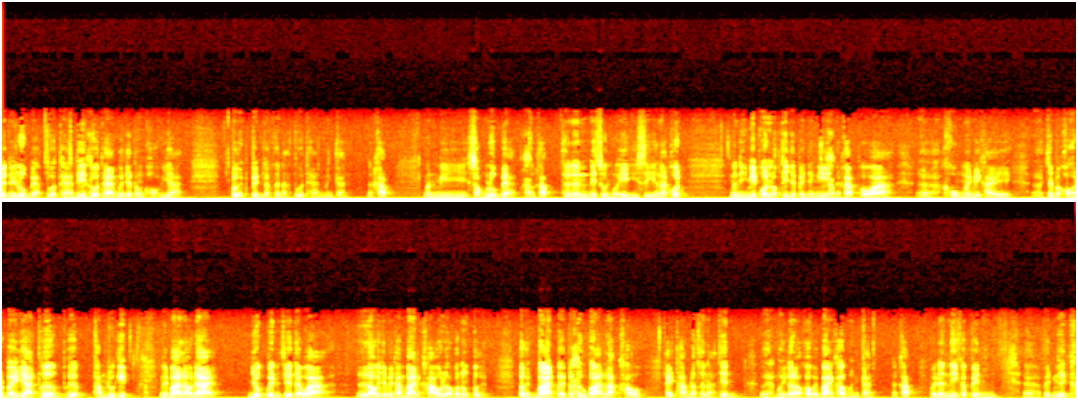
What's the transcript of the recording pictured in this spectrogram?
เป็นในรูปแบบตัวแทนที่ตัวแทนก็จะต้องขออนุญาตเปิดเป็นลักษณะตัวแทนเหมือนกันนะครับมันมี 2 รูปแบบครับนะครับฉะนั้นในส่วนของ AEC อนาคตมันหนีไม่พ้นหรอกที่จะเป็นอย่างนี้ครับนะครับ เพราะว่าเอ่อคงไม่มีใครเอ่อจะมาขอใบอนุญาตเพิ่มเพื่อทำธุรกิจครับในบ้านเราได้ ยกเว้นเสียแต่ว่าเราจะไปทำบ้านเขาเราก็ต้องเปิดเปิดบ้านเปิดประตูบ้านรับเขา ให้ทำลักษณะเช่นเอ่อเหมือนกับเราเข้าไปบ้านเขาเหมือนกันนะครับเพราะฉะนั้นนี่ก็เป็นเอ่อเป็นเงื่อนไข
